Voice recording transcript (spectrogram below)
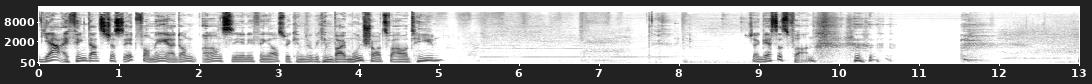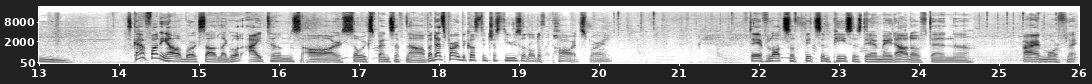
yeah, I think that's just it for me. I don't I don't see anything else we can do. We can buy moon shards for our team. Which I guess is fun. hmm. It's kind of funny how it works out, like what items are so expensive now. But that's probably because they just use a lot of parts, right? They have lots of bits and pieces they are made out of, then... Uh, alright, Morphling.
